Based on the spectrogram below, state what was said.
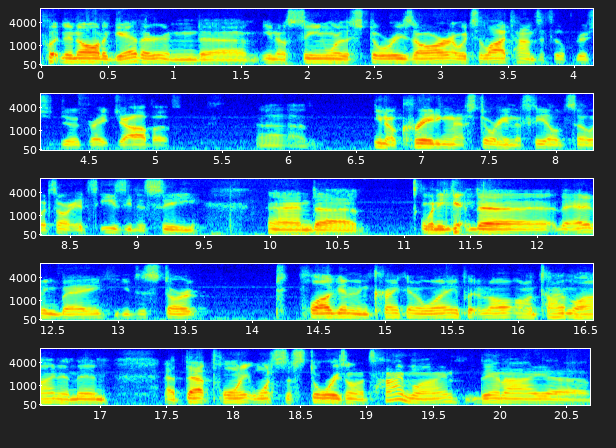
putting it all together and uh, you know seeing where the stories are, which a lot of times the field producers do a great job of uh, you know creating that story in the field, so it's it's easy to see. And uh, when you get into the editing bay, you just start plugging and cranking away, putting it all on a timeline, and then at that point, once the story's on a timeline, then I uh,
